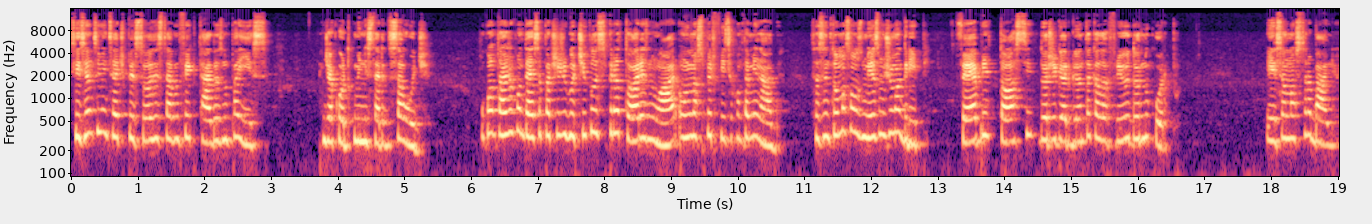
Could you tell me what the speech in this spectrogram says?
627 pessoas estavam infectadas no país, de acordo com o Ministério da Saúde. O contágio acontece a partir de gotículas respiratórias no ar ou em uma superfície contaminada. Seus sintomas são os mesmos de uma gripe: febre, tosse, dor de garganta, calafrio e dor no corpo. Esse é o nosso trabalho.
